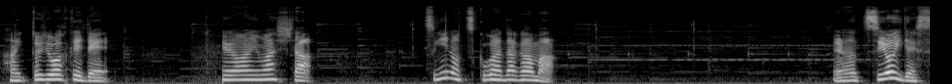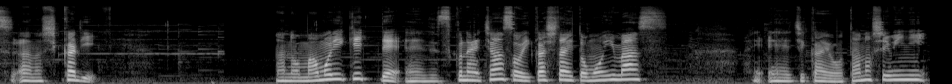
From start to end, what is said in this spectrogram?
はい。というわけで、終わりました。次の筑波田釜。強いです。あの、しっかり、あの、守りきって、えー、少ないチャンスを生かしたいと思います。はい、えー、次回をお楽しみに。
